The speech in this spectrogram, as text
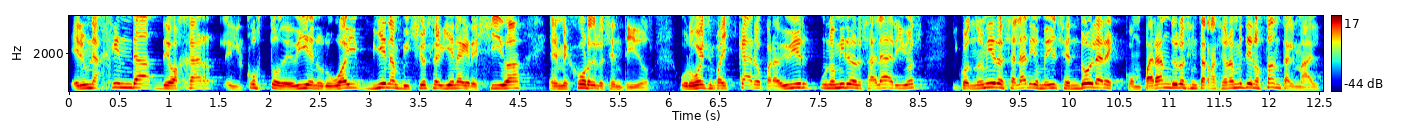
en una agenda de bajar el costo de vida en Uruguay bien ambiciosa y bien agresiva, en mejor de los sentidos. Uruguay es un país caro para vivir, uno mira los salarios, y cuando mira los salarios me dicen dólares comparándolos internacionalmente no están tan mal.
